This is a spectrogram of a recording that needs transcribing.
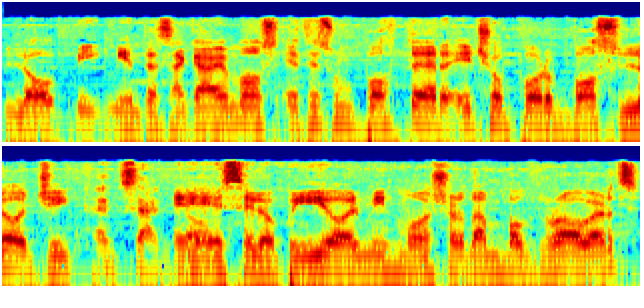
Lo, mi- mientras acá vemos, este es un póster hecho por Boss Logic. Exacto. Eh, se lo pidió el mismo Jordan Buck Roberts.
